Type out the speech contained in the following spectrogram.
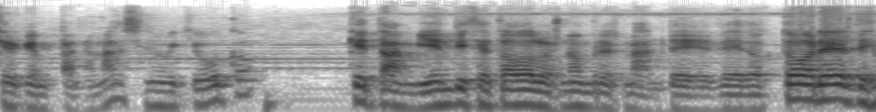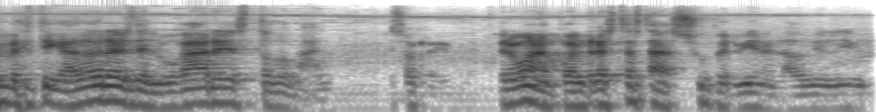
creo que en Panamá, si no me equivoco, que también dice todos los nombres mal, de, doctores, de investigadores, de lugares, todo mal. Es horrible. Pero bueno, pues el resto está súper bien el audiolibro.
